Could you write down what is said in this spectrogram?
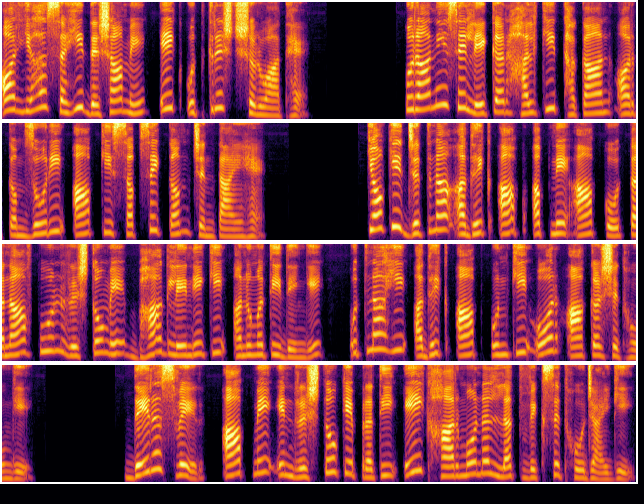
और यह सही दिशा में एक उत्कृष्ट शुरुआत है। पुरानी से लेकर हल्की थकान और कमज़ोरी आपकी सबसे कम चिंताएँ हैं। क्योंकि जितना अधिक आप अपने आप को तनावपूर्ण रिश्तों में भाग लेने की अनुमति देंगे उतना ही अधिक आप उनकी ओर आकर्षित होंगे। देरस्वेर आप में इन रिश्तों के प्रति एक हार्मोनल लत विकसित हो जाएगी।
